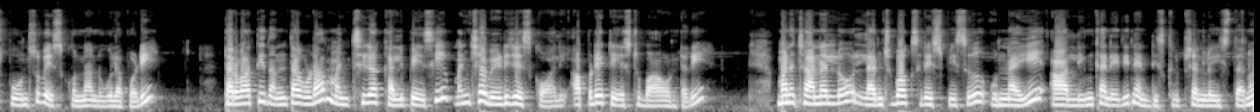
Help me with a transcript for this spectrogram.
స్పూన్స్ వేసుకున్నా నువ్వుల పొడి. తర్వాత ఇదంతా కూడా మంచిగా కలిపేసి మంచిగా వేడి చేసుకోవాలి అప్పుడే టేస్ట్ బాగుంటుంది. మన ఛానల్లో లంచ్ బాక్స్ రెసిపీస్ ఉన్నాయి. ఆ లింక్ అనేది నేను డిస్క్రిప్షన్లో ఇస్తాను.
